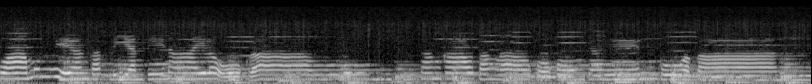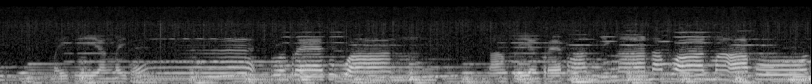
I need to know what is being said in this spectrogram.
หมุนเวียนสักเปลี่ยนที่ในโลกเราทั้งเขาทั้งเราก็คงจะเห็นตัวกันไม่เที่ยงไม่แท้รวนแปรทุกวันตางเปลี่ยนแปรพันยิ่งนานนับวันมาพ้น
